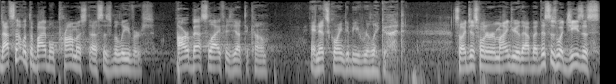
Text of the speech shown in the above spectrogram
That's not what the Bible promised us as believers. Our best life is yet to come, and it's going to be really good. So I just want to remind you of that. But this is what Jesus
